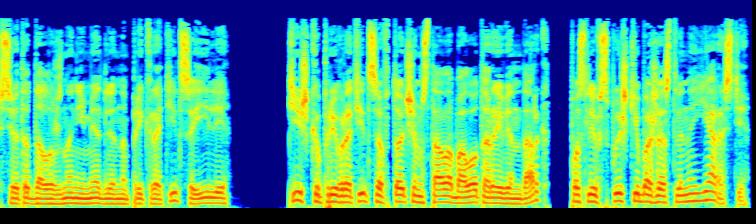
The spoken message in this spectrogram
Все это должно немедленно прекратиться или... Тишка превратиться в то, чем стало болото Рейвендарк после вспышки божественной ярости.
